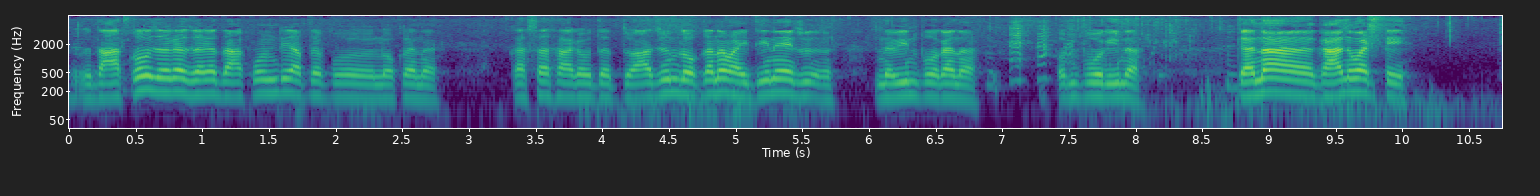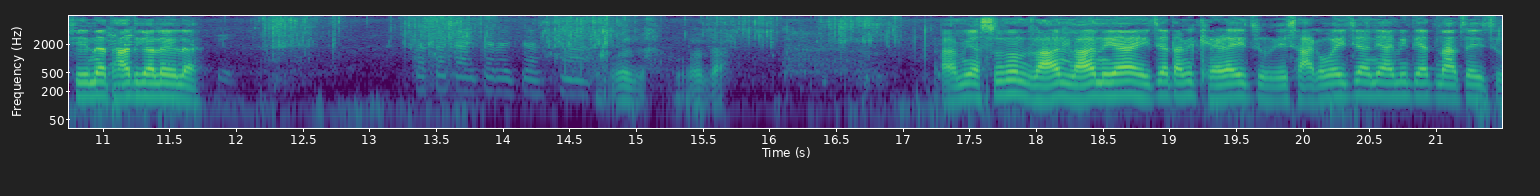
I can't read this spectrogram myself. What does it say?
दाखव जरा जरा दाखवून दे आपल्या पो- लोकांना. कसा सागवतात तो. अजून लोकांना माहिती नाही नवीन पोरांना. पण पोरीना. त्यांना घाण वाटते शेणात हात घालायला. बघा बघा. आम्ही असू ना लहान लहान या ह्याच्यात आम्ही खेळायचो. हे सागवायचे आणि आम्ही त्यात नाचायचो.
